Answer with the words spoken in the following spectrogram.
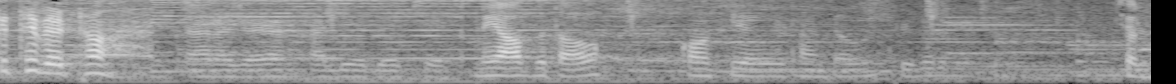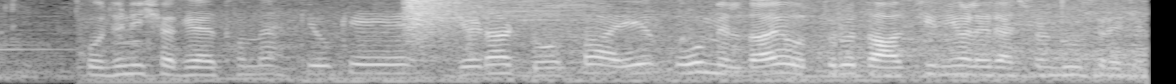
कितने बैठा सारा जगह खाली है बेचे नहीं आप बताओ कौन सी जगह बैठा चाहोगे ਚਲੋ ਠੀਕ। ਕੁਝ ਨਹੀਂ ਛਕਿਆ ਇਥੋਂ ਮੈਂ, ਕਿਉਂਕਿ ਜਿਹੜਾ ਡੋਸਾ ਏ ਉਹ ਮਿਲਦਾ ਏ ਉਧਰ ਦਾਲਚੀਨੀ ਵਾਲੇ ਰੈਸਟੋਰੈਂਟ ਦੂਸਰੇ ਚ।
